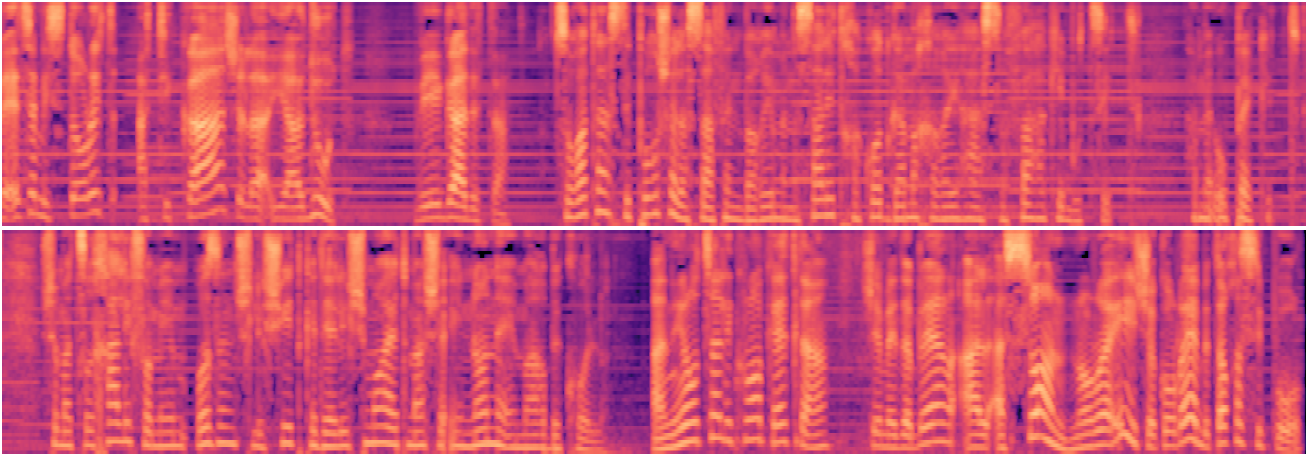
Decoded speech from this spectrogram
בעצם היסטורית עתיקה של היהדות, והגדת. צורת הסיפור של אסף ענברי מנסה להתחקות גם אחרי האספה הקיבוצית, המאופקת, שמצריכה לפעמים אוזן שלישית כדי לשמוע את מה שאינו נאמר בקול. אני רוצה לקרוא קטע שמדבר על אסון נוראי שקורה בתוך הסיפור,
